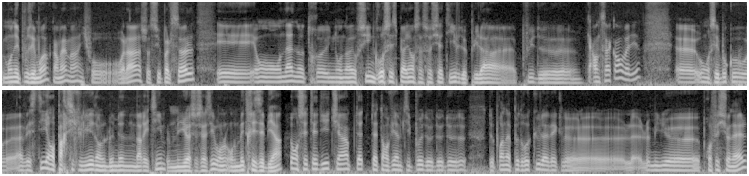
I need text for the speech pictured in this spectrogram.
mon épouse et moi quand même. Hein. il faut, voilà, je ne suis pas le seul. Et on a, notre, on a aussi une grosse expérience associative depuis là plus de 45 ans, on va dire, euh, où on s'est beaucoup euh, investi, en particulier dans le domaine maritime. Le milieu associatif, on, le maîtrisait bien. On s'était dit, tiens, peut-être peut envie un petit peu de, prendre un peu de recul avec le, milieu professionnel,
